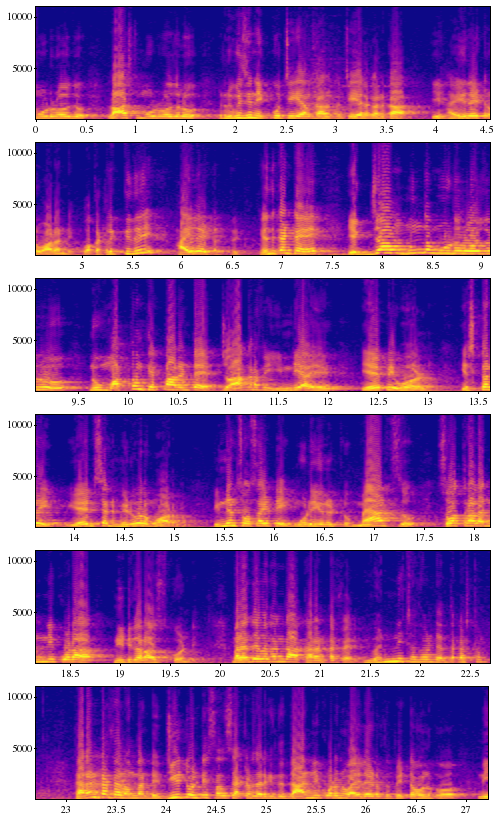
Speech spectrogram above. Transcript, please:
మూడు రోజు లాస్ట్ మూడు రోజులు రివిజన్ ఎక్కువ చేయాలి కనుక చేయాలి కనుక ఈ హైలైటర్ వాడండి. ఒక ట్రిక్ ఇది హైలైటర్ ట్రిక్ ఎందుకంటే ఎగ్జామ్ ముందు మూడు రోజులు నువ్వు మొత్తం తిప్పాలంటే geography India AP world history ancient medieval modern Indian society మూడు యూనిట్లు మ్యాథ్స్ సూత్రాలన్నీ కూడా నీట్గా రాసుకోండి. మరి అదేవిధంగా కరెంట్ అఫైర్ ఇవన్నీ చదవండి ఎంత కష్టం? కరెంట్ అఫైర్ ఉందండి. జీ ట్వంటీ సదస్సు ఎక్కడ జరిగింది? దాన్ని కూడా నువ్వు హైలైటర్తో పెట్టావు అనుకో నీ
